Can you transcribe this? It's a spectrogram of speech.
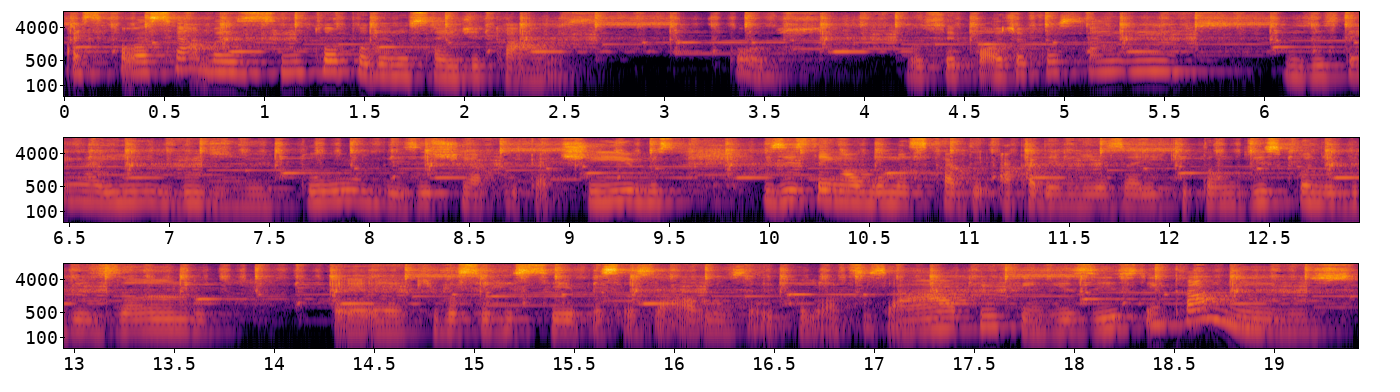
Aí você fala assim, ah, mas não estou podendo sair de casa. Poxa, você pode apostar em vídeos. Existem aí vídeos no YouTube, existem aplicativos, existem algumas academias aí que estão disponibilizando é, que você receba essas aulas aí pelo WhatsApp, enfim, existem caminhos.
